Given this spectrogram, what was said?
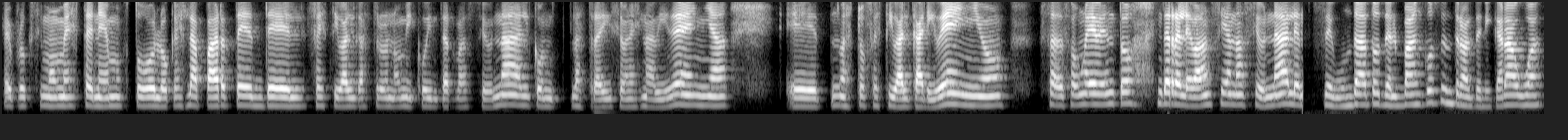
El próximo mes tenemos todo lo que es la parte del Festival Gastronómico Internacional con las tradiciones navideñas. Eh, nuestro festival caribeño. Son eventos de relevancia nacional. Según datos del Banco Central de Nicaragua,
